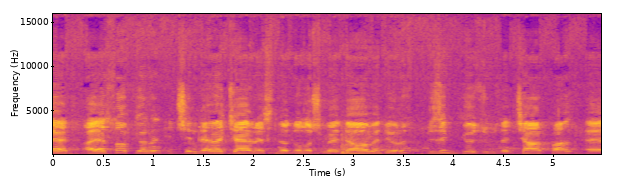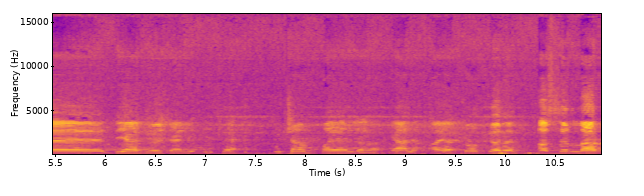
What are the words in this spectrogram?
Evet, Ayasofya'nın içinde ve çevresinde dolaşmaya devam ediyoruz. Bizim gözümüze çarpan eee, diğer bir özellik ise uçan payandalar. Yani Ayasofya'nın asırlar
